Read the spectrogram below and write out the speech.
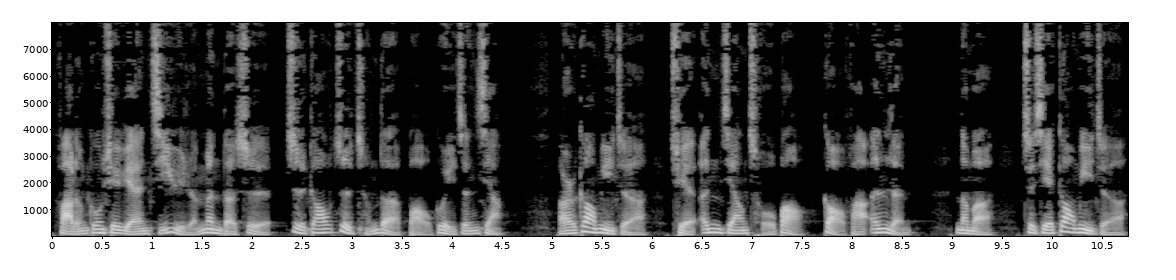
法轮功学员给予人们的是至高至诚的宝贵真相，而告密者却恩将仇报，告发恩人。那么，这些告密者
